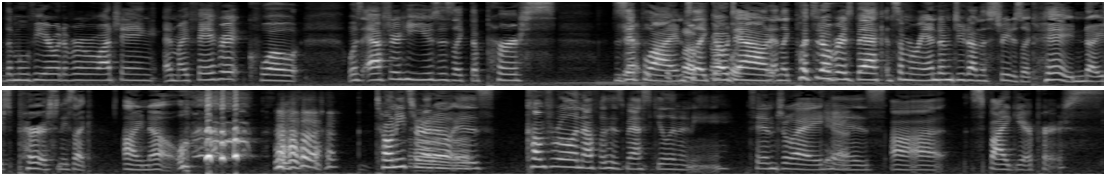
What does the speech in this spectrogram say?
the movie or whatever we're watching, and my favorite quote was after he uses like the purse zip Yeah, line to like go down and like puts it over his back, and some random dude on the street is like, "Hey, nice purse," and he's like, "I know." Tony Toretto Uh. is comfortable enough with his masculinity to enjoy Yeah. his uh, spy gear purse,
